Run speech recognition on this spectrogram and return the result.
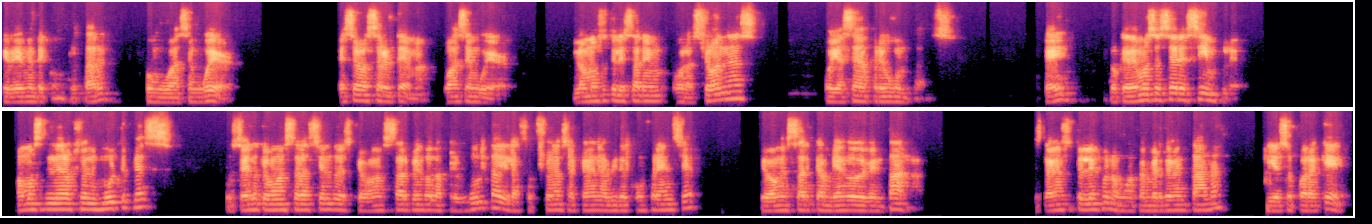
que deben de completar con was and where. Ese va a ser el tema, was and where. Lo vamos a utilizar en oraciones o ya sea preguntas. ¿Ok? Lo que debemos hacer es simple. Vamos a tener opciones múltiples. Ustedes lo que van a estar haciendo es que van a estar viendo la pregunta y las opciones acá en la videoconferencia que van a estar cambiando de ventana. Si están en su teléfono, van a cambiar de ventana. ¿Y eso para qué?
